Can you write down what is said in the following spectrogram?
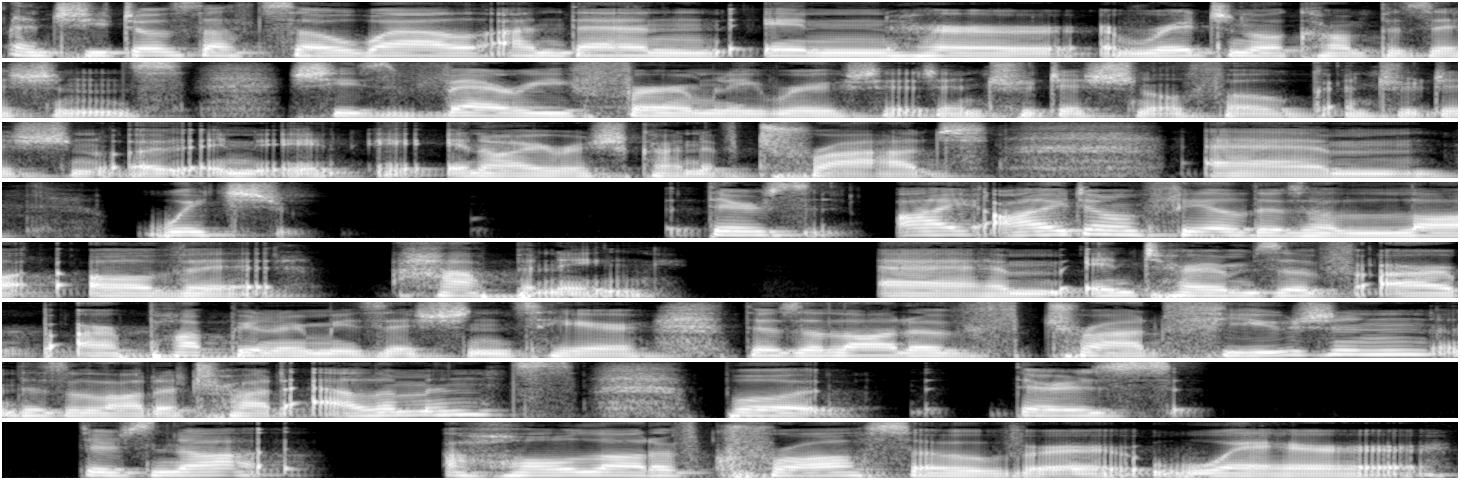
and she does that so well. And then in her original compositions, she's very firmly rooted in traditional folk and traditional uh, in, in, in Irish kind of trad, um, which there's I I don't feel there's a lot of it happening um, in terms of our our popular musicians here. There's a lot of trad fusion and there's a lot of trad elements, but there's there's not a whole lot of crossover where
